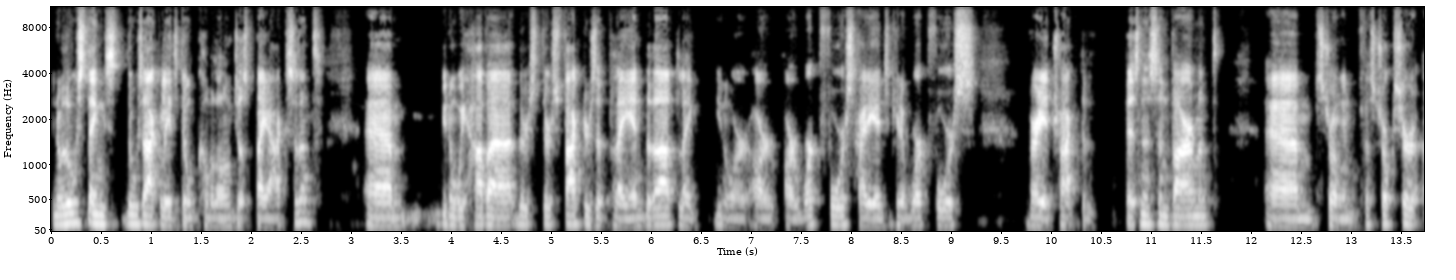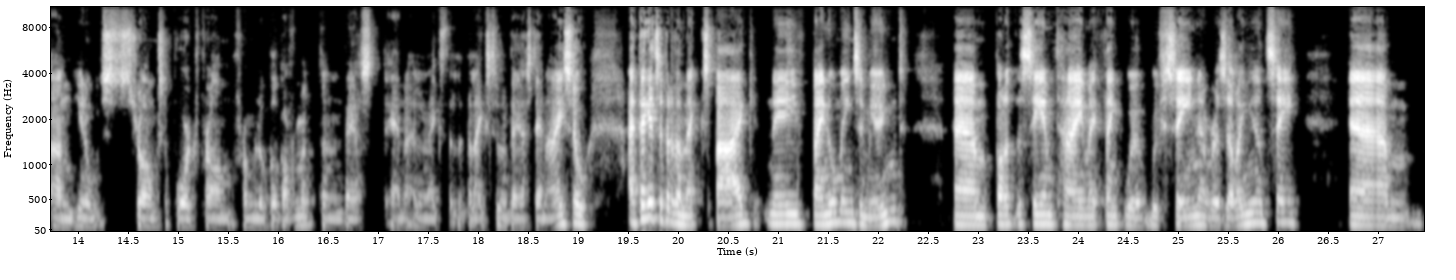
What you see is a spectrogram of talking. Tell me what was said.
you know those things, those accolades don't come along just by accident. Um, you know, we have a there's there's factors that play into that, like you know our our, our workforce, highly educated workforce, very attractive business environment, um, strong infrastructure, and you know strong support from from local government and invest in the likes the likes of invest NI. So I think it's a bit of a mixed bag. Neve by no means immune, um, but at the same time, I think we've we've seen a resiliency um,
